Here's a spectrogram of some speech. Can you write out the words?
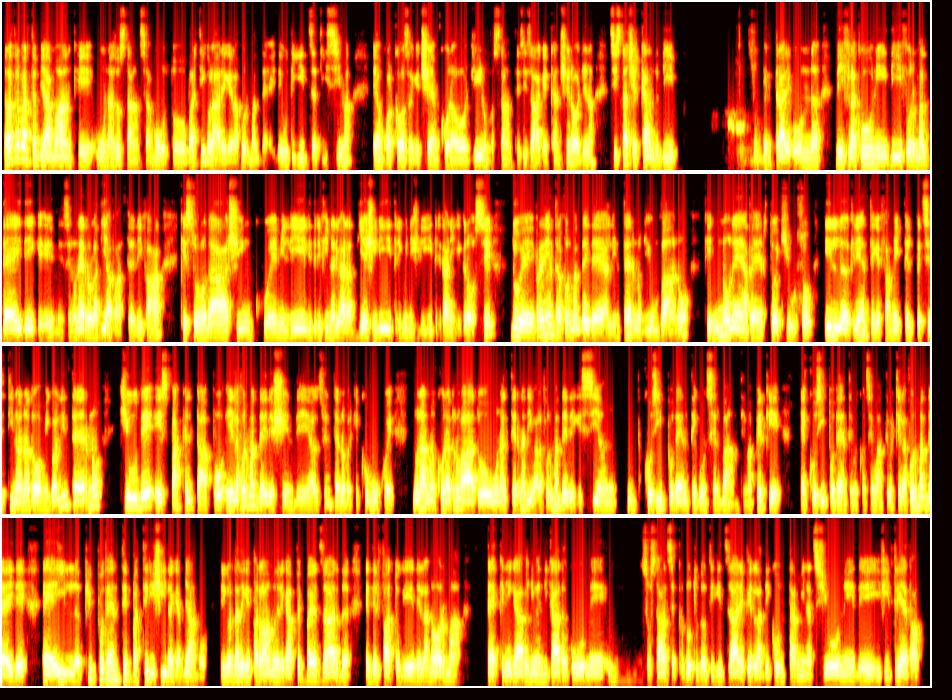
Dall'altra parte abbiamo anche una sostanza molto particolare che è la formaldeide, utilizzatissima, è un qualcosa che c'è ancora oggi, nonostante si sa che è cancerogena, si sta cercando di subentrare con dei flaconi di formaldeide che se non erro la Diapat li fa che sono da 5 millilitri fino ad arrivare a 10 litri 15 litri taniche grosse dove praticamente la formaldeide è all'interno di un vano che non è aperto, è chiuso, il cliente che fa mette il pezzettino anatomico all'interno chiude e spacca il tappo e la formaldeide scende al suo interno perché comunque non hanno ancora trovato un'alternativa alla formaldeide che sia un, un così potente conservante. Ma perché è così potente come conservante? Perché la formaldeide è il più potente battericida che abbiamo. Ricordate che parlavamo delle cappe Bayazard e del fatto che nella norma tecnica veniva indicata come sostanza e prodotto da utilizzare per la decontaminazione dei filtri EPA?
